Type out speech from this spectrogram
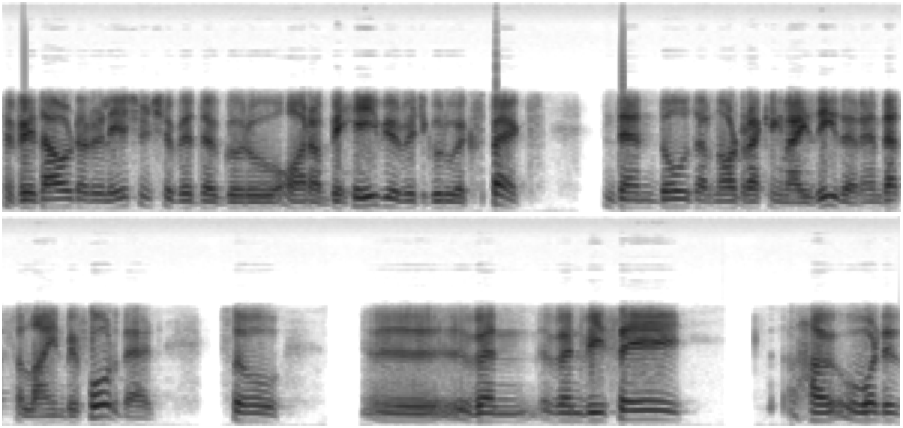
without a relationship with the guru or a behavior which guru expects, then those are not recognized either, and that's the line before that. So uh, when when we say how, what is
